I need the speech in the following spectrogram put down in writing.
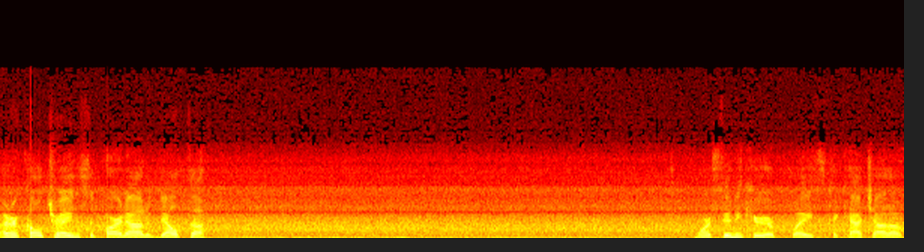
Other coal trains depart out of Delta more finikier place to catch out of.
